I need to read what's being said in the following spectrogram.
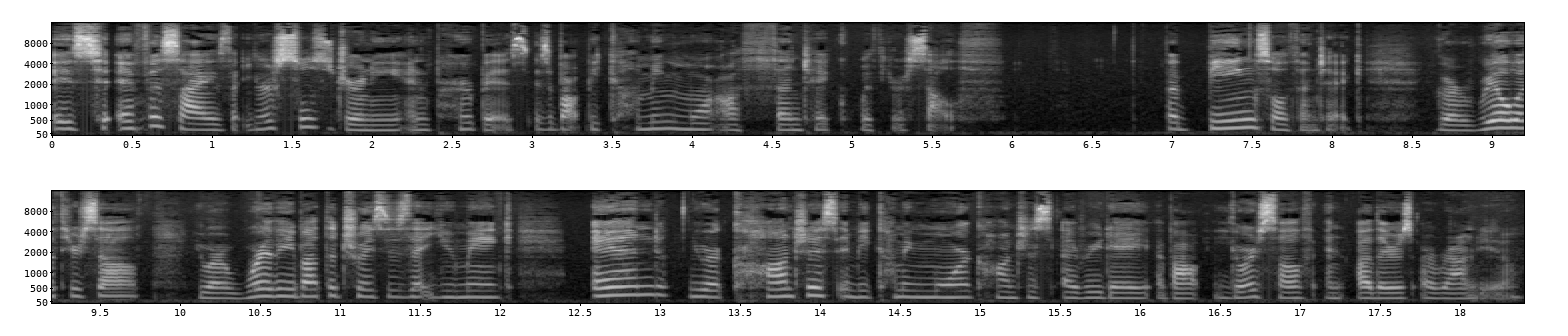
is to emphasize that your soul's journey and purpose is about becoming more authentic with yourself. But being so authentic, you are real with yourself, you are worthy about the choices that you make, and you are conscious and becoming more conscious every day about yourself and others around you.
